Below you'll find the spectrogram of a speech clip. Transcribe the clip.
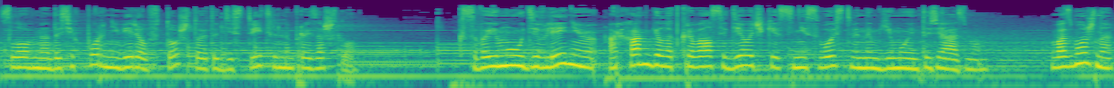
словно до сих пор не верил в то, что это действительно произошло. К своему удивлению, Архангел открывался девочке с несвойственным ему энтузиазмом. Возможно,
